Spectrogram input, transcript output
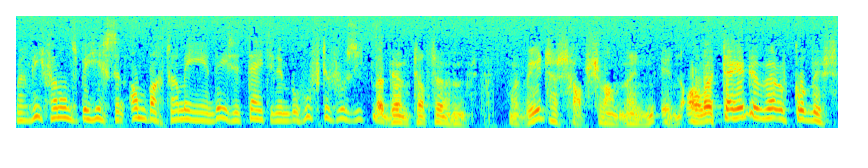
Maar wie van ons beheerst een ambacht waarmee je in deze tijd in een behoefte voorziet? Ik denk dat een, een wetenschapsman in, in alle tijden welkom is.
